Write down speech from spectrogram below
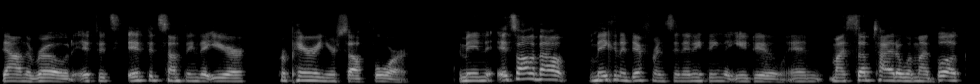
down the road if it's if it's something that you're preparing yourself for. I mean it's all about making a difference in anything that you do. And my subtitle in my book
